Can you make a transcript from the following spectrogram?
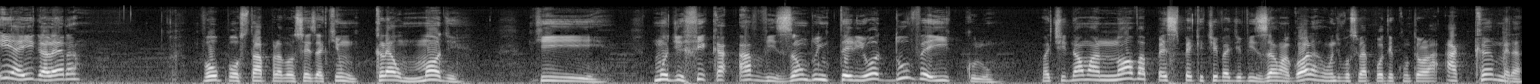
E aí galera, vou postar para vocês aqui um Cleo Mod que modifica a visão do interior do veículo. Vai te dar uma nova perspectiva de visão agora, onde você vai poder controlar a câmera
